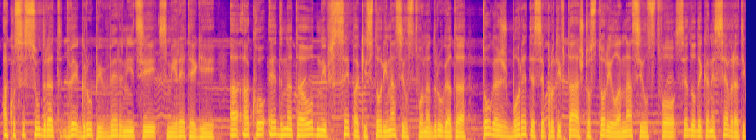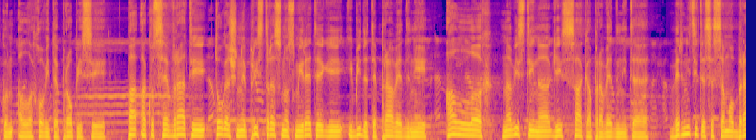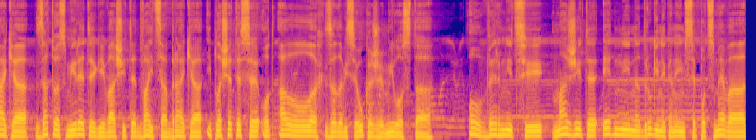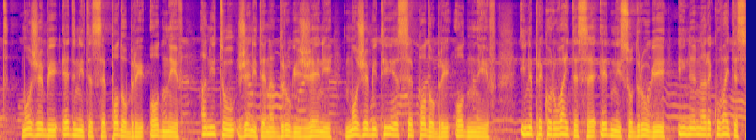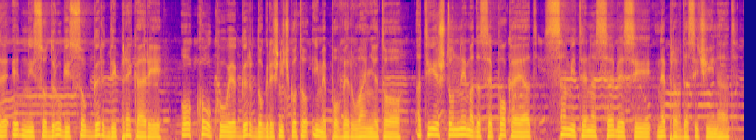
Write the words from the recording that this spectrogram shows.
Ако се судрат две групи верници, смирете ги, а ако едната од нив сепак истори насилство на другата, тогаш борете се против таа што сторила насилство, се додека не се врати кон Аллаховите прописи. Па ако се врати, тогаш непристрасно смирете ги и бидете праведни. Аллах на вистина ги сака праведните. Верниците се само браќа, затоа смирете ги вашите двајца браќа и плашете се од Аллах за да ви се укаже милоста. О, верници, мажите едни на други нека не им се подсмеваат, може би едните се подобри од нив, а ниту жените на други жени, може би тие се подобри од нив. И не прекорувајте се едни со други, и не нарекувајте се едни со други со грди прекари. О, колку е грдо грешничкото име поверувањето. А тие што нема да се покајат, самите на себе си неправда си чинат.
